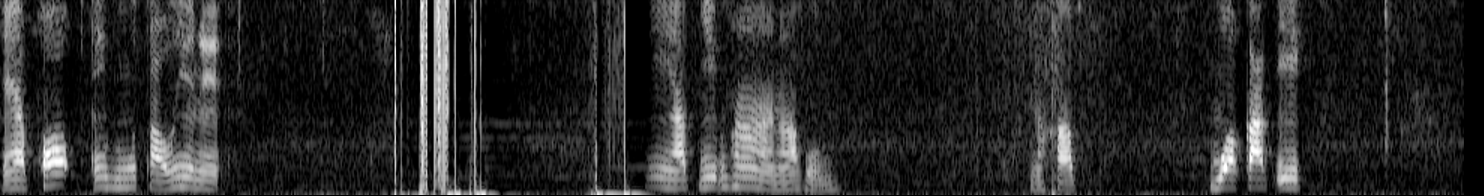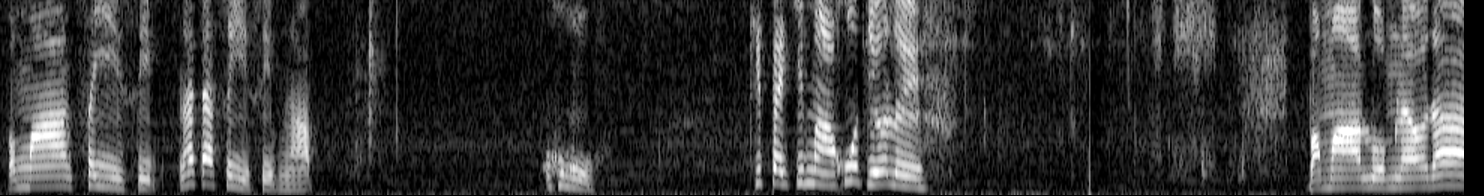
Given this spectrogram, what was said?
แหบเพราะไอ้หูเต๋าอยู่เนี่ยนี่ครับยี่สิบห้านะครับผม นะครับ บวกกับอีก ประมาณสี่สิบน่าจะสี่สิบนะครับ โอ้โห คิดไปคิดมาโคตรเยอะเลย ประมาณรวมแล้วได้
